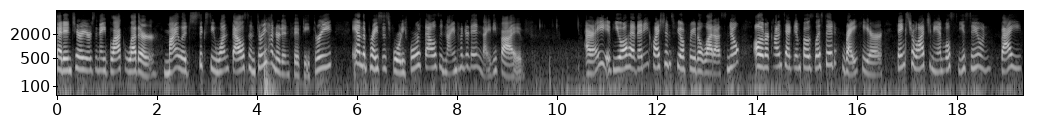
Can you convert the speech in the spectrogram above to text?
That interior is in a black leather, mileage 61,353, and the price is 44,995. All right, if you all have any questions, feel free to let us know. All of our contact info is listed right here. Thanks for watching, and we'll see you soon. Bye.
